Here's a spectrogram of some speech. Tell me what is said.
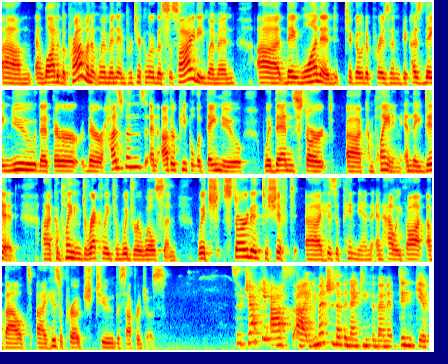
um, a lot of the prominent women, in particular the society women, uh, they wanted to go to prison because they knew that their their husbands and other people that they knew would then start uh, complaining, and they did, uh, complaining directly to Woodrow Wilson, which started to shift uh, his opinion and how he thought about uh, his approach to the suffragists. So Jackie asks, uh, you mentioned that the 19th Amendment didn't give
